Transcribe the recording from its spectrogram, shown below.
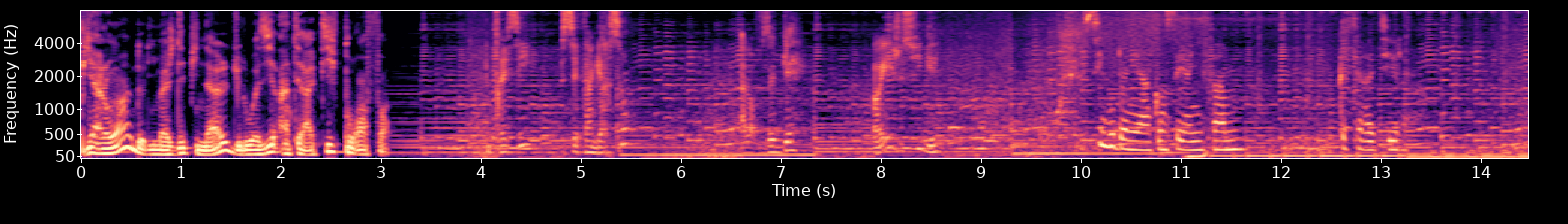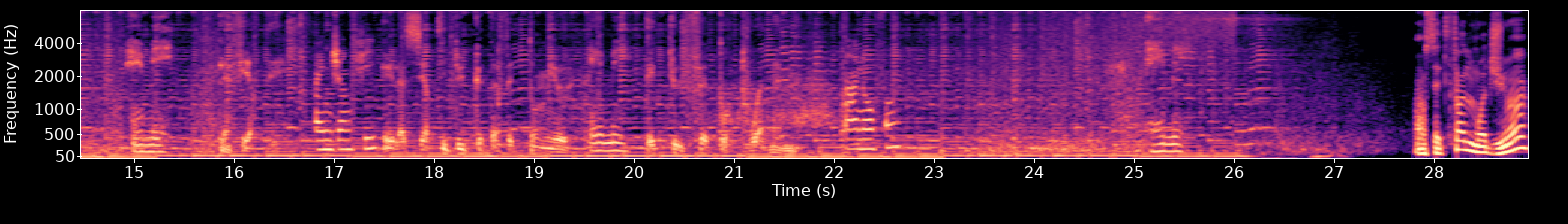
bien loin de l'image d'épinal du loisir interactif pour enfants. Tracy, c'est un garçon? Alors vous êtes gay? Oui, je suis gay. Si vous donniez un conseil à une femme, que serait-il? Aimer. La fierté À une jeune fille? Et la certitude que t'as fait de ton mieux Aimer. et que tu le fais pour toi-même. Un enfant Aimer. En cette fin de mois de juin,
